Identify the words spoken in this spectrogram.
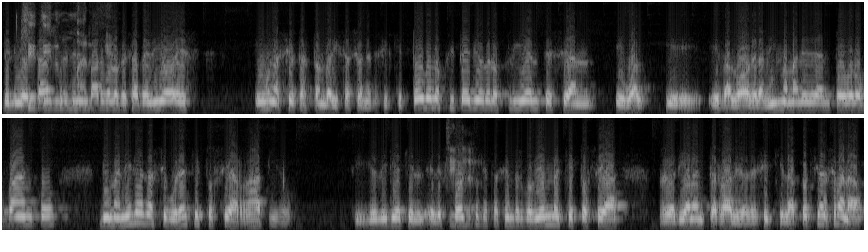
libertad, pero sin embargo lo que se ha pedido es es una cierta estandarización, es decir, que todos los criterios de los clientes sean igual, eh, evaluados de la misma manera en todos los bancos, de manera de asegurar que esto sea rápido. ¿Sí? Yo diría que el, esfuerzo que está haciendo el gobierno es que esto sea relativamente rápido, es decir, que la próxima semana,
